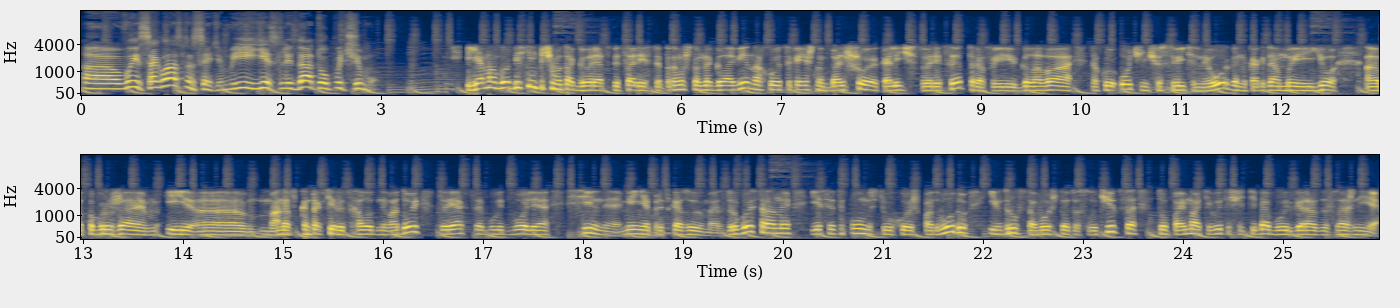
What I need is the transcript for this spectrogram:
Э, вы согласны с этим? И если да, то почему? Я могу объяснить, почему так говорят специалисты, потому что на голове находится, конечно, большое количество рецепторов, и голова такой очень чувствительный орган, когда мы ее э, погружаем и э, она контактирует с холодной водой, то реакция будет более сильная, менее предсказуемая. С другой стороны, если ты полностью уходишь под воду и вдруг с тобой что-то случится, то поймать и вытащить тебя будет гораздо сложнее.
